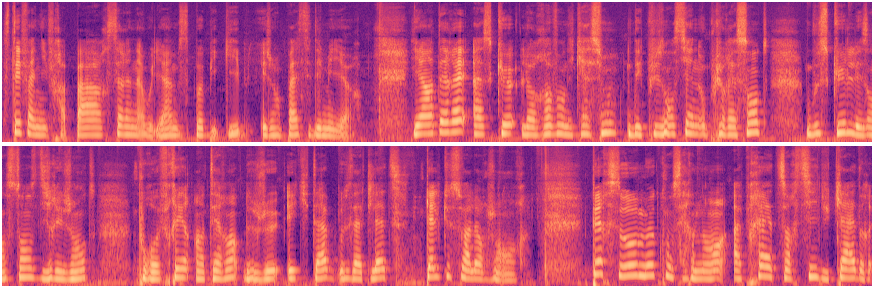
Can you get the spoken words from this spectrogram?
Stéphanie Frappard, Serena Williams, Bobby Gibb et j'en passe et des meilleurs. Il y a intérêt à ce que leurs revendications, des plus anciennes aux plus récentes, bousculent les instances dirigeantes pour offrir un terrain de jeu équitable aux athlètes, quel que soit leur genre. Perso, me concernant, après être sortie du cadre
